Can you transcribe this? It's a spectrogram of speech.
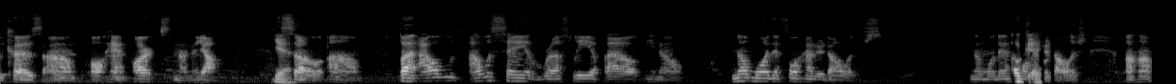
because um, all hand arts, no, no, yeah. Yeah. So, um, but I would I would say roughly about you know no more than four hundred dollars. No more than four Okay. hundred dollars. Uh huh.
